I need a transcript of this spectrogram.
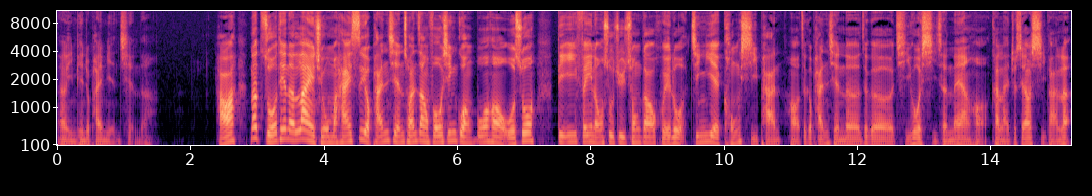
那个影片就拍免钱的。好啊，那昨天的赖群我们还是有盘前船长佛心广播哈。我说第一，非农数据冲高回落，今夜恐洗盘。哈，这个盘前的这个期货洗成那样哈，看来就是要洗盘了。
